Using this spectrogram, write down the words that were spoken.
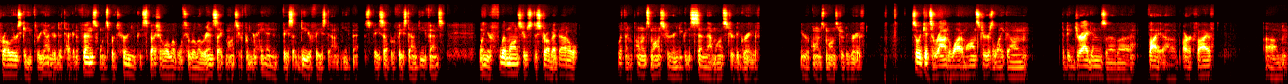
Krawlers gain 300 attack and defense. Once per turn, you can special a level 2 or lower insect monster from your hand and face up D or face down defense. Face up or face down defense. When your flip monster is destroyed by battle with an opponent's monster, you can send that monster to grave. Your opponent's monster to grave. So it gets around a lot of monsters like um, the big dragons of uh, five, uh, Arc-V um,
